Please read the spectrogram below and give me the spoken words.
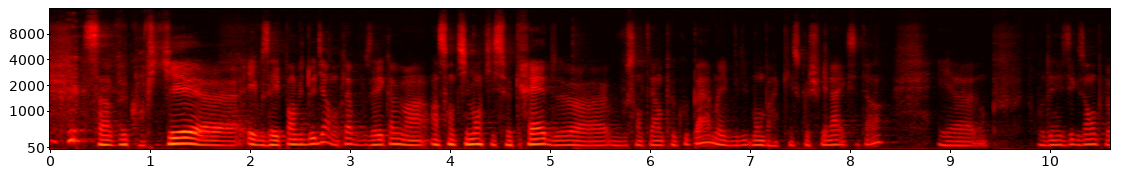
c'est un peu compliqué, et vous n'avez pas envie de le dire. Donc là, vous avez quand même un, sentiment qui se crée de, vous vous sentez un peu coupable, et vous dites, bon ben qu'est-ce que je fais là, etc. Et donc, pour vous donner des exemples,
